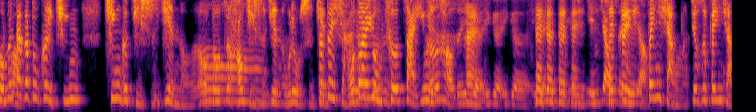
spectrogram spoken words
我们大。概都可以清清个几十件哦，哦，都是好几十件，五六十件。那对小孩我都要用车载，因为很好的一个哎一个一个，对一个对对对，言教身教，分享嘛，就是分享。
